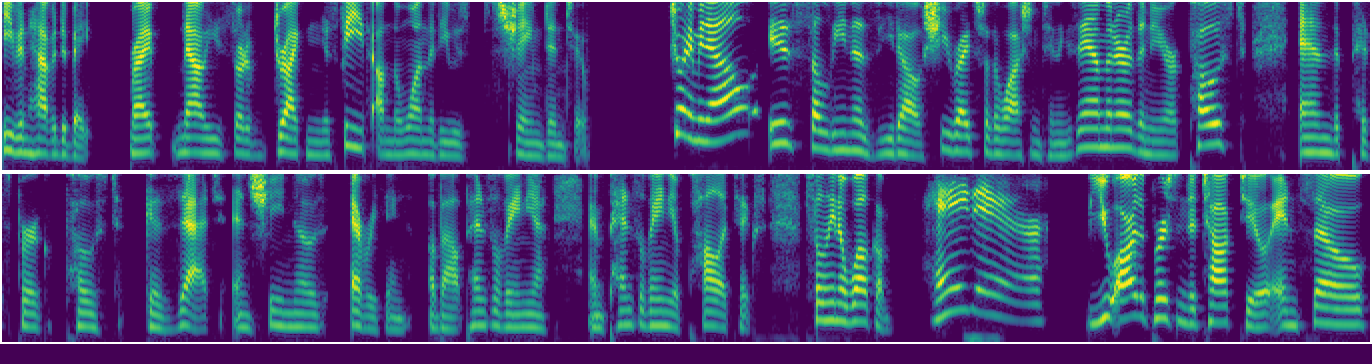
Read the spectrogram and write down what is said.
even have a debate. Right now, he's sort of dragging his feet on the one that he was shamed into. Joining me now is Salena Zito. She writes for the Washington Examiner, the New York Post, and the Pittsburgh Post Gazette, and she knows everything about Pennsylvania and Pennsylvania politics. Salena, welcome. Hey there. You are the person to talk to. And so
